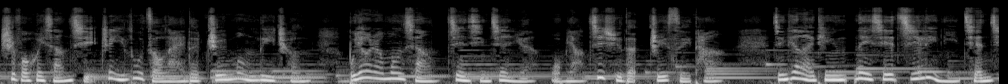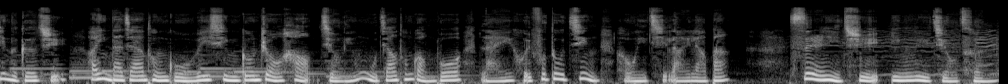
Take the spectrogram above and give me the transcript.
是否会想起这一路走来的追梦历程？不要让梦想渐行渐远，我们要继续的追随它。今天来听那些激励你前进的歌曲，欢迎大家通过微信公众号九零五交通广播来回复“杜静”，和我一起聊一聊吧。斯人已去，音律久存。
